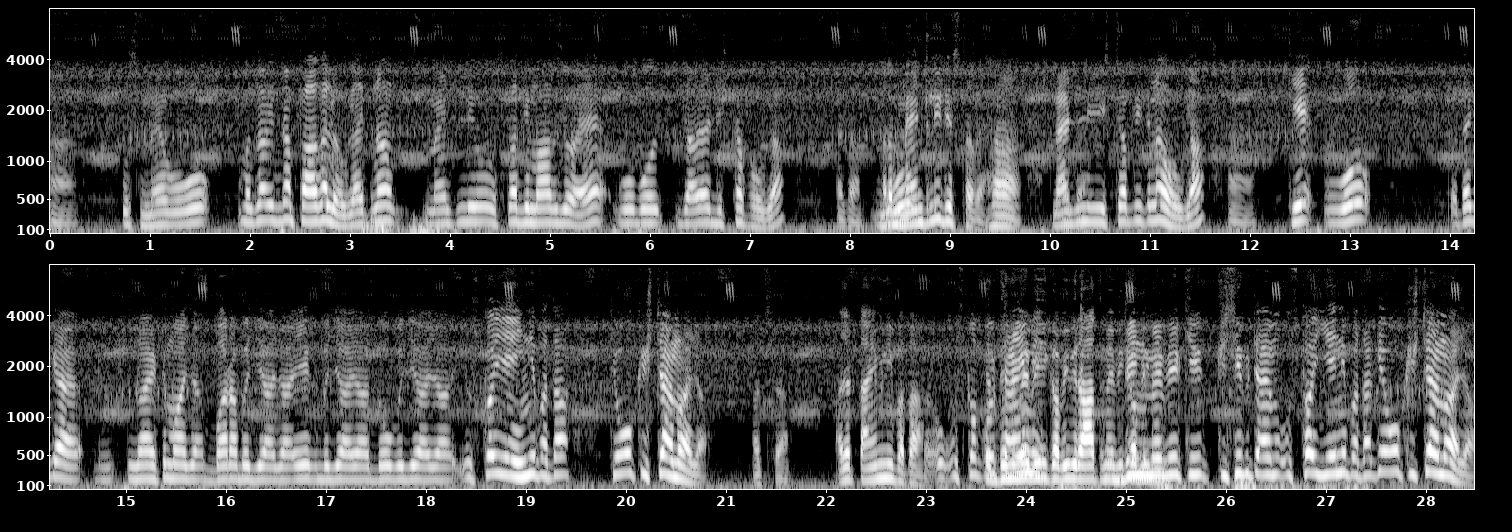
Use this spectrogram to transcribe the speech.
हाँ। उसमें वो मतलब इतना पागल हो गया इतना मेंटली उसका दिमाग जो है वो बहुत ज़्यादा डिस्टर्ब हो गया। अच्छा मतलब मेंटली डिस्टर्ब है? हाँ मेंटली डिस्टर्ब इतना हो गया हाँ। कि वो पता क्या है नाइट में आ जा बारह बजे आ जा एक बजे आ जा दो बजे आ जा उसको यही नहीं पता कि वो किस टाइम आ जा। अच्छा। अच्छा टाइम नहीं पता। उसका कोई दिन में भी कभी भी रात में भी दिन कभी में भी। भी कि, किसी भी टाइम उसका ये नहीं पता कि वो किस टाइम आ जा।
